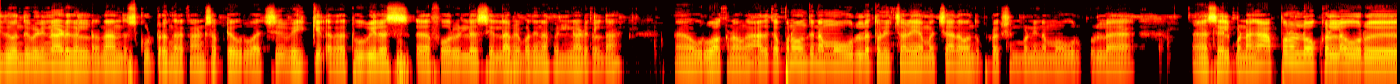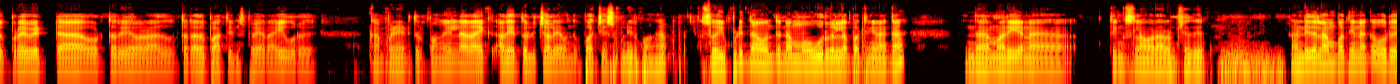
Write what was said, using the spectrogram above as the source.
இது வந்து வெளிநாடுகளில் தான் அந்த ஸ்கூட்டருங்கிற கான்செப்டே உருவாச்சு. வெஹிக்கிள் அதாவது டூ வீலர்ஸ் ஃபோர் வீலர்ஸ் எல்லாமே பார்த்திங்கன்னா வெளிநாடுகள் தான். உருவாக்குனவங்க. அதுக்கப்புறம் வந்து நம்ம ஊரில் தொழிற்சாலை அமைச்சு அதை வந்து ப்ரொடக்ஷன் பண்ணி நம்ம ஊருக்குள்ளே சேல் பண்ணாங்க. அப்புறம் லோக்கலில் ஒரு ப்ரைவேட்டாக ஒருத்தர் யாராவது ஒருத்தர் அதை பார்த்து இன்ஸ்பயர் ஆகி ஒரு கம்பெனி எடுத்திருப்பாங்க. இல்லை அதை அதே தொழிற்சாலையை வந்து பர்ச்சேஸ் பண்ணியிருப்பாங்க. ஸோ இப்படி தான் வந்து நம்ம ஊர்களில் பார்த்தீங்கன்னாக்கா இந்த மாதிரியான திங்ஸ்லாம் வர ஆரம்பிச்சது. அண்ட் இதெல்லாம் பார்த்தீங்கன்னாக்கா ஒரு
